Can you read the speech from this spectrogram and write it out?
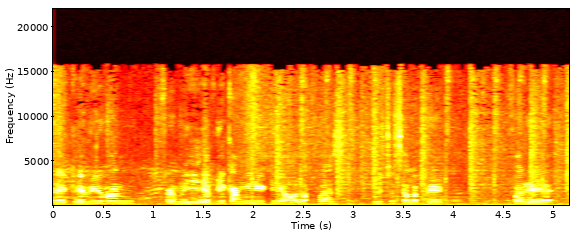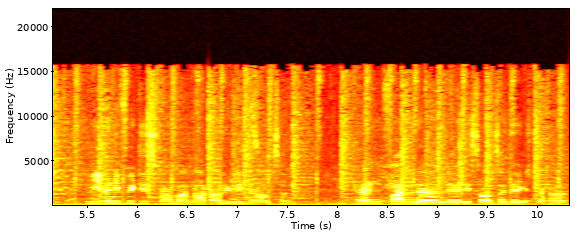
like everyone from e- every community, all of us used to celebrate for a, even if it is from a, not our religion also. And for uh, ladies also, they used to have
